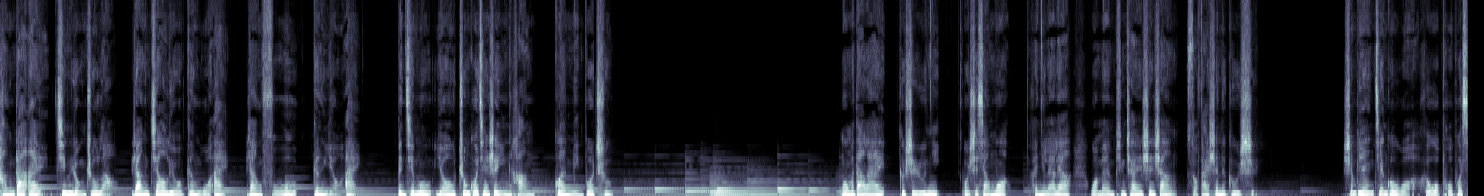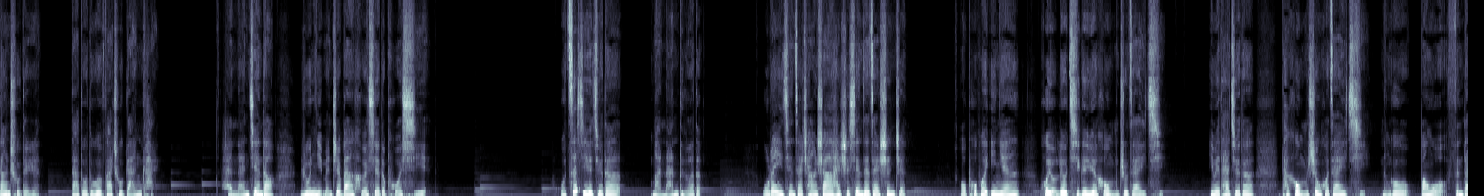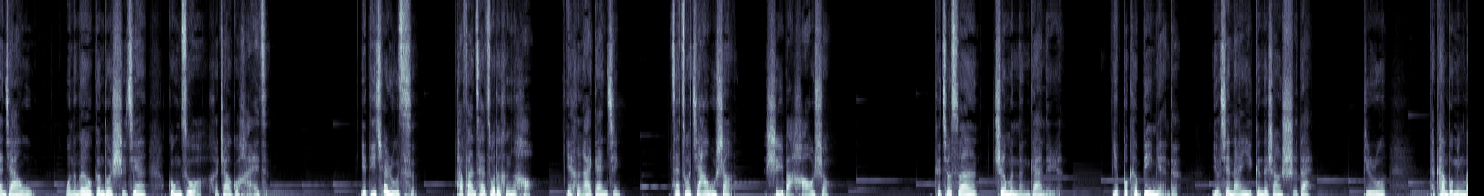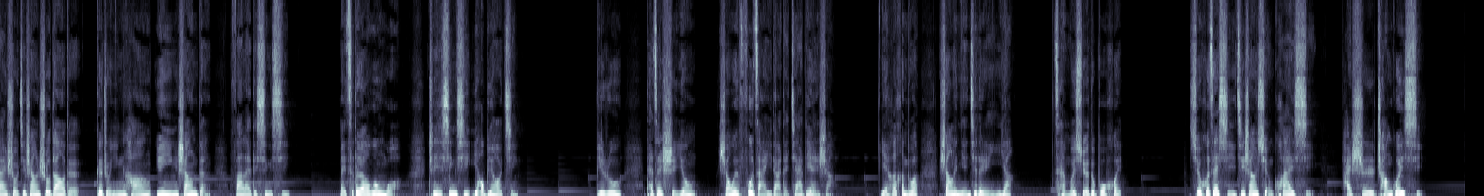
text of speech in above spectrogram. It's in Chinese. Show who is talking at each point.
Speaker 1: 行大爱，金融助老，让交流更无碍，让服务更有爱。本节目由中国建设银行冠名播出。默默到来，故事如你，我是小莫，和你聊聊我们平常人身上所发生的故事。身边见过我和我婆婆相处的人，大多都会发出感慨：很难见到如你们这般和谐的婆媳。我自己也觉得蛮难得的。无论以前在长沙还是现在在深圳，我婆婆一年会有六七个月和我们住在一起，因为她觉得她和我们生活在一起，能够帮我分担家务，我能够有更多时间工作和照顾孩子。也的确如此，她饭菜做得很好，也很爱干净，在做家务上是一把好手。可就算这么能干的人，也不可避免的，有些难以跟得上时代，比如，他看不明白手机上收到的各种银行、运营商等发来的信息，每次都要问我这些信息要不要紧。比如他在使用稍微复杂一点的家电上，也和很多上了年纪的人一样，怎么学都不会，学会在洗衣机上选快洗还是常规洗，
